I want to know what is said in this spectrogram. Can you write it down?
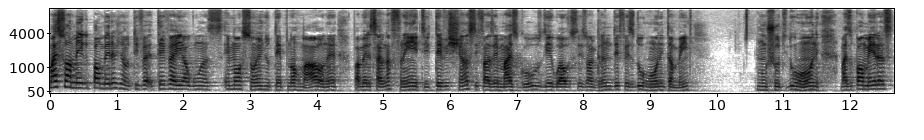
Mas Flamengo e Palmeiras não. Tive, teve aí algumas emoções no tempo normal, né? O Palmeiras saiu na frente, teve chance de fazer mais gols. Diego Alves fez uma grande defesa do Rony também num chute do Rony, mas o Palmeiras,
